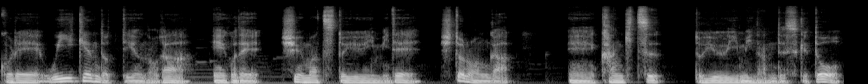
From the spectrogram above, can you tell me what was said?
これウィーケンドっていうのが英語で週末という意味でシトロンが、えー柑橘という意味なんですけど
